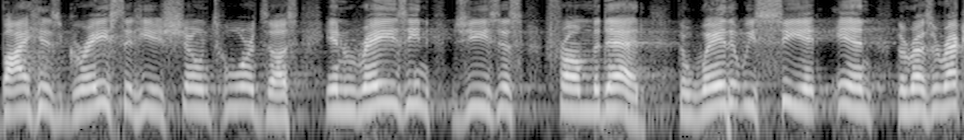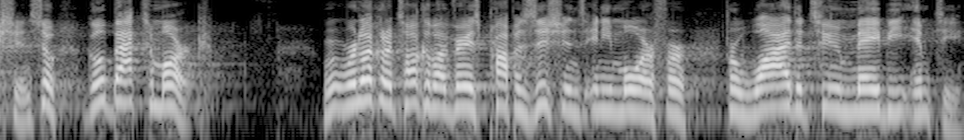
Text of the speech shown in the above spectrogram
by His grace that He has shown towards us in raising Jesus from the dead, the way that we see it in the resurrection. So go back to Mark. We're not going to talk about various propositions anymore for, for why the tomb may be empty.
